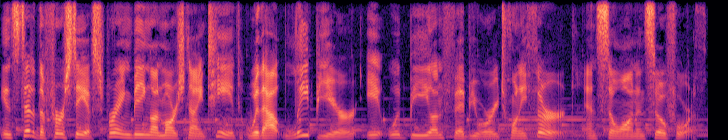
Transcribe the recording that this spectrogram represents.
instead of the first day of spring being on March 19th, without leap year, it would be on February 23rd, and so on and so forth.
